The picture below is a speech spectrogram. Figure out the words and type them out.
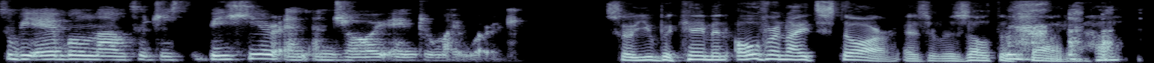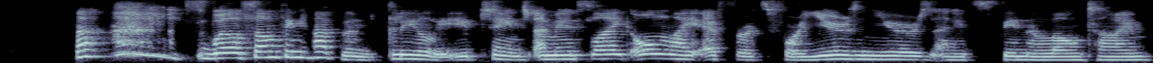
to be able now to just be here and enjoy and do my work. So you became an overnight star as a result of Fauda, huh? well, something happened. Clearly, it changed. I mean, it's like all my efforts for years and years, and it's been a long time.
